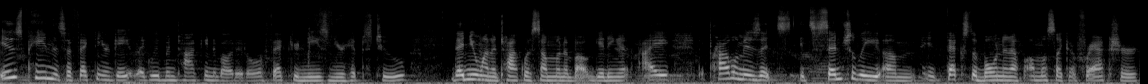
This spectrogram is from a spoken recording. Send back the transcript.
is pain that's affecting your gait like we've been talking about it'll affect your knees and your hips too then you want to talk with someone about getting it. I the problem is it's it's essentially um, it affects the bone enough, almost like a fracture,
